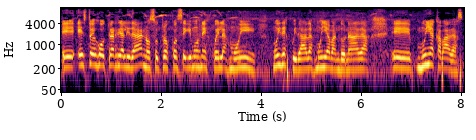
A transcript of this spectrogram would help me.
eh, esto es otra realidad. Nosotros conseguimos en escuelas muy, muy descuidadas, muy abandonadas, eh, muy acabadas.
